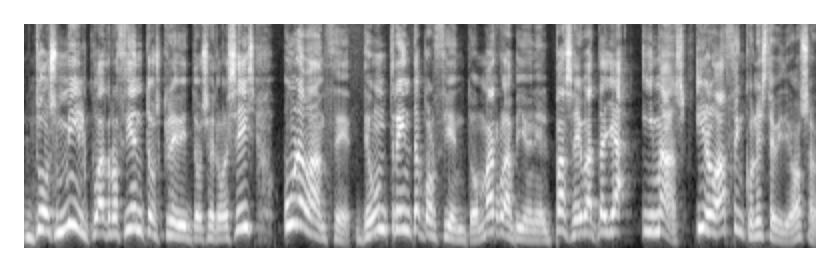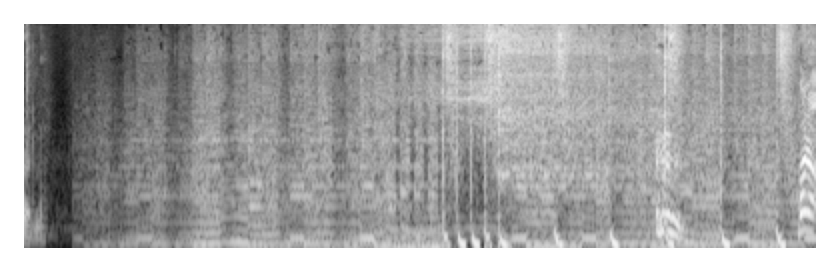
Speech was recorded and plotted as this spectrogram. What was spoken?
2.400 créditos R6, un avance de un 30% más rápido en el pase de batalla y más. Y lo hacen con este vídeo, vamos a verlo. Bueno,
